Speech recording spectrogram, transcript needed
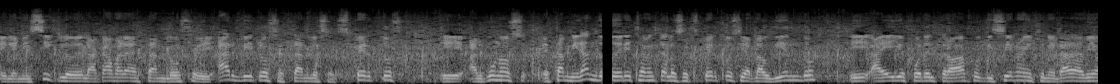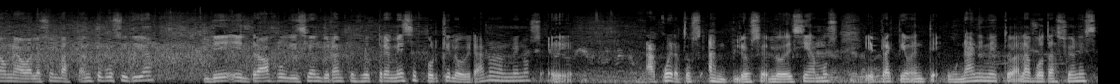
el, hemiciclo de la Cámara están los eh, árbitros, están los expertos, eh, algunos están mirando derechamente a los expertos y aplaudiendo eh, a ellos por el trabajo que hicieron. En general había una evaluación bastante positiva del trabajo que hicieron durante esos tres meses porque lograron al menos acuerdos amplios, lo decíamos, eh, prácticamente unánime todas las votaciones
